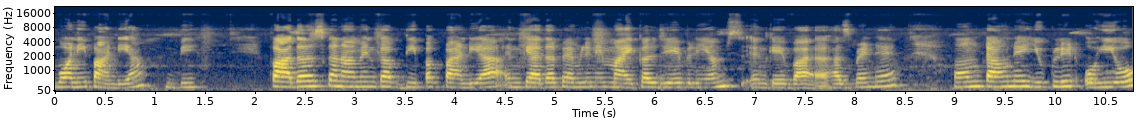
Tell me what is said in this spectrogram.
Bonnie Pandya, B. Father's का नाम है इनका दीपक पांड्या। इनके other family name Michael J Williams. इनके हस्बैंड है। होम टाउन है यूक्लिड, ओहियो।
